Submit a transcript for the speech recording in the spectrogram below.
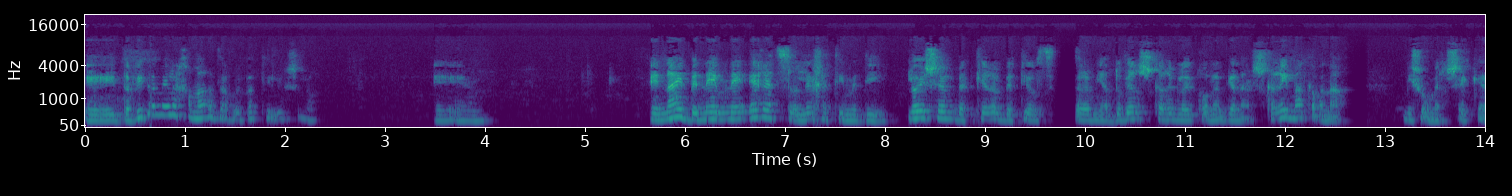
אה, דוד המלך אמר את זה הרבה בתהילים שלו. אה, עיניי בני בני ארץ ללכת עמדי, לא יושב בקרב ביתי עושה מיד, דובר שקרים לא יקרוא לגנה. שקרים, מה הכוונה? מישהו אומר שקר?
